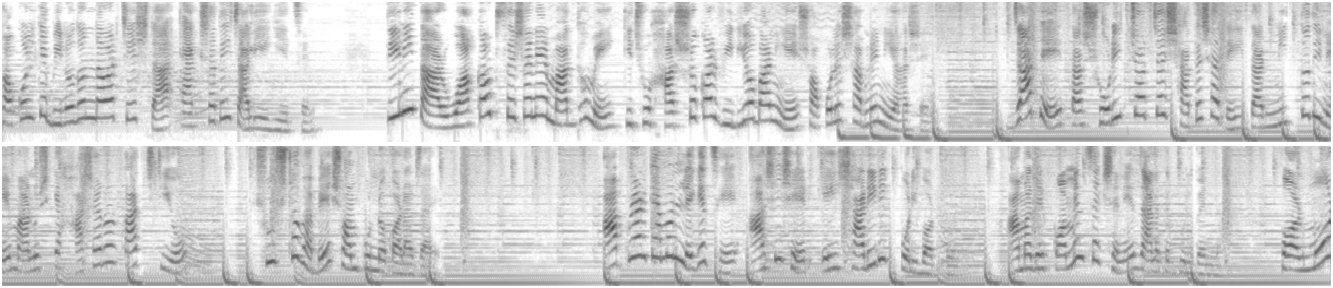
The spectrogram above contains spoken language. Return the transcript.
সকলকে বিনোদন দেওয়ার চেষ্টা একসাথেই চালিয়ে গিয়েছেন। তিনি তার ওয়ার্কআউট সেশনের মাধ্যমেই কিছু হাস্যকর ভিডিও বানিয়ে সকলের সামনে নিয়ে আসেন, যাতে তার শরীর চর্চার সাথে সাথেই তার নিত্যদিনে মানুষকে হাসানোর কাজটিও সুষ্ঠুভাবে সম্পূর্ণ করা যায়। আপনার কেমন লেগেছে আশিসের এই শারীরিক পরিবর্তন? আমাদের কমেন্ট সেকশনে জানাতে ভুলবেন না। For more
